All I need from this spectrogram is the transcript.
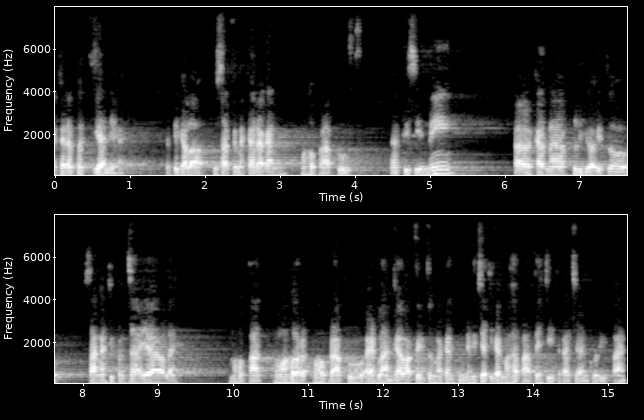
negara bagian ya. Jadi kalau pusat negara kan Moho Prabu. Nah di sini eh, karena beliau itu sangat dipercaya oleh Mahapat, Maha Prabu Airlangga waktu itu maka kemudian dijadikan Mahapatih di kerajaan Kuripan.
